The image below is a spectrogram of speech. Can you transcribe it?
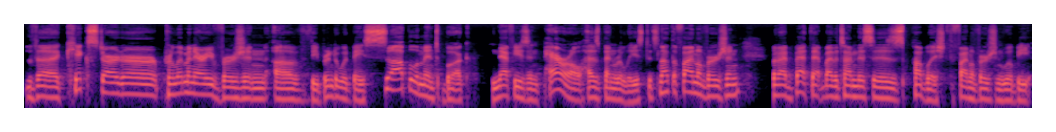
the Kickstarter preliminary version of the Brindlewood Bay supplement book Nephews in Peril has been released. It's not the final version, but I bet that by the time this is published, the final version will be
